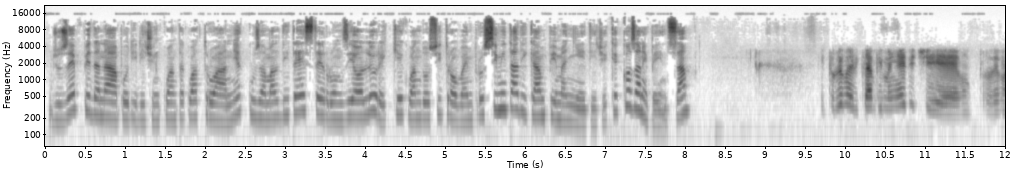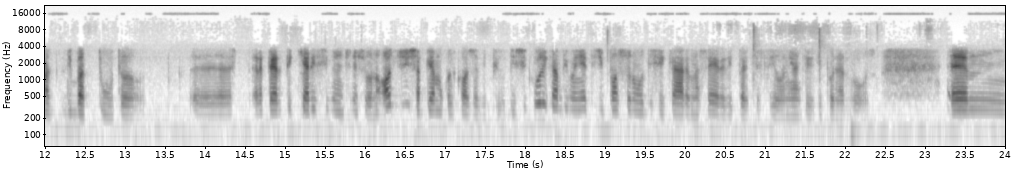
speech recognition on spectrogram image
Giuseppe da Napoli, di 54 anni, accusa mal di testa e ronzio alle orecchie quando si trova in prossimità di campi magnetici. Che cosa ne pensa? Il problema dei campi magnetici è un problema dibattuto eh, reperti chiarissimi non ce ne sono. Oggi sappiamo qualcosa di più. Di sicuro i campi magnetici possono modificare una serie di percezioni anche di tipo nervoso. Ehm,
